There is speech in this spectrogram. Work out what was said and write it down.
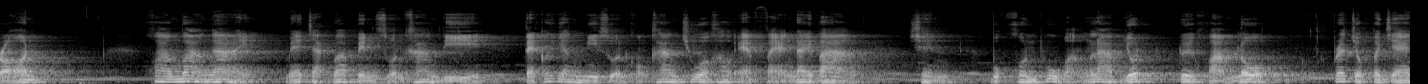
ร้อน ความว่าง่าย แม้จัดว่าเป็นส่วนข้างดี แต่ก็ยังมีส่วนของข้างชั่วเข้าแอบแฝงได้บ้าง เช่น บุคคลผู้หวังลาบยศด้วยความโลภประจบประแจง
